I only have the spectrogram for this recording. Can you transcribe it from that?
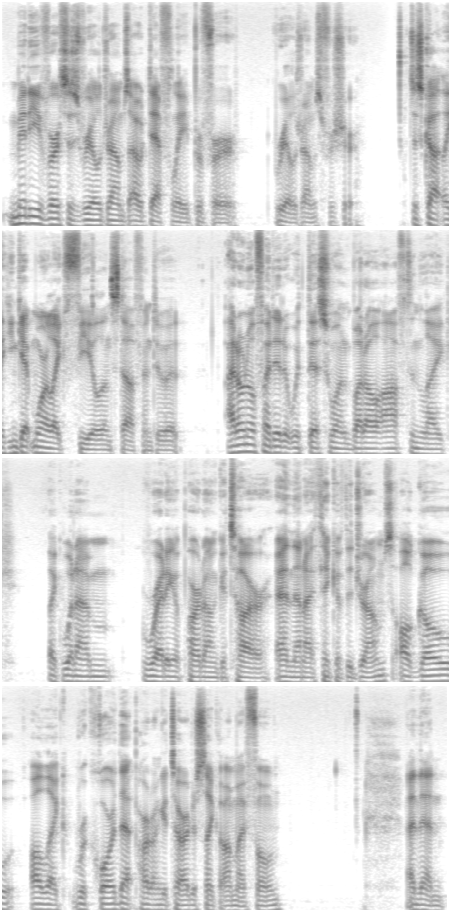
MIDI versus real drums, I would definitely prefer real drums for sure. Just got like you can get more like feel and stuff into it. I don't know if I did it with this one, but I'll often like like when I'm writing a part on guitar and then I think of the drums, I'll go I'll like record that part on guitar just like on my phone and then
